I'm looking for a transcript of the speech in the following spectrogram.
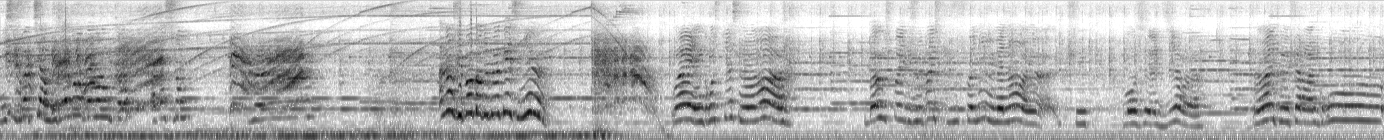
Mais si je retiens vraiment vraiment longtemps, attention. Ah non, je l'ai pas encore débloqué, c'est nul. Ouais, il y a une grosse pièce, normalement. Euh... Bah, je, je vais pas vous spoiler, mais maintenant, euh, que j'ai commencé à dire, euh, normalement, il peut faire un gros.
